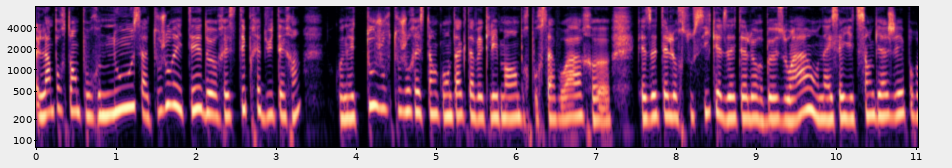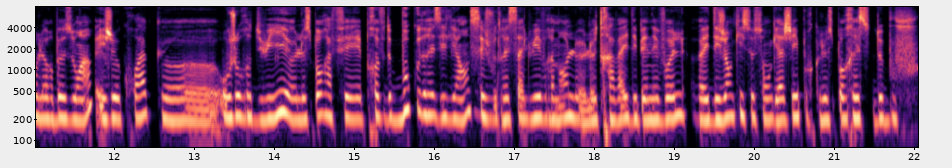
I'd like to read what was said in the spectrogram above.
L'important pour nous, ça a toujours été de rester près du terrain. Donc on est toujours, toujours resté en contact avec les membres pour savoir euh, quels étaient leurs soucis, quels étaient leurs besoins. On a essayé de s'engager pour leurs besoins. Et je crois qu'aujourd'hui, euh, le sport a fait preuve de beaucoup de résilience. Et je voudrais saluer vraiment le, travail des bénévoles euh, et des gens qui se sont engagés pour que le sport reste debout.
